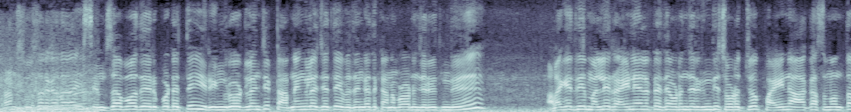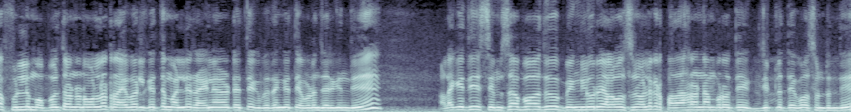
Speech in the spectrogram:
ఫ్రెండ్స్ చూసారు కదా ఈ శంషాబాద్ ఎయిర్పోర్ట్ అయితే ఈ రింగ్ రోడ్ నుంచి టర్నింగ్లో అయితే ఈ విధంగా అయితే కనబడడం జరుగుతుంది. అలాగే ఇది మళ్ళీ రైల్ అలర్ట్ అయితే ఇవ్వడం జరిగింది. చూడొచ్చు పైన ఆకాశం అంతా ఫుల్ మబ్బులతో ఉండడం వల్ల డ్రైవర్లకి అయితే మళ్ళీ రైల్ అలర్ట్ అయితే ఈ విధంగా అయితే ఇవ్వడం జరిగింది. అలాగే ఇది శంషాబాద్ బెంగళూరు వెళ్ళవలసిన వాళ్ళు ఇక్కడ పదహారు నెంబర్ అయితే ఎగ్జిట్లో దిగవలసి ఉంటుంది.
